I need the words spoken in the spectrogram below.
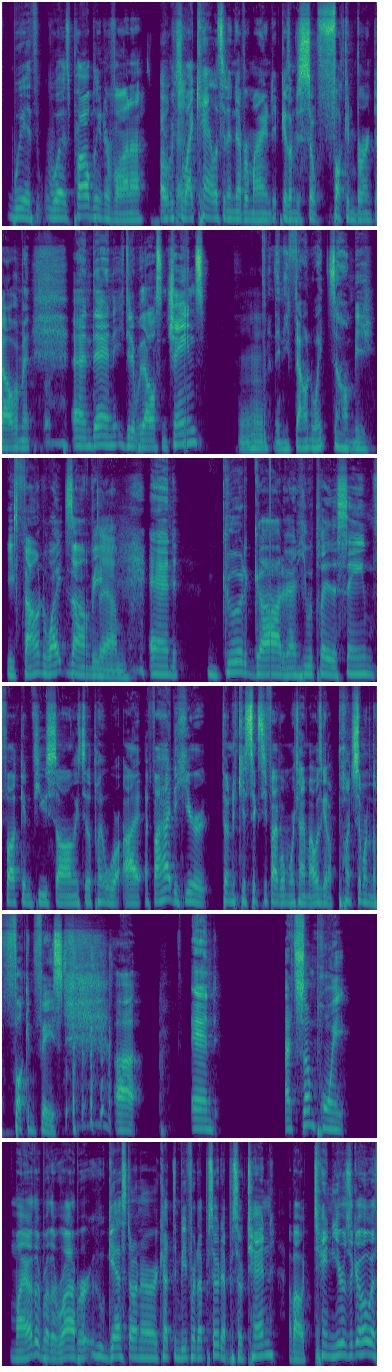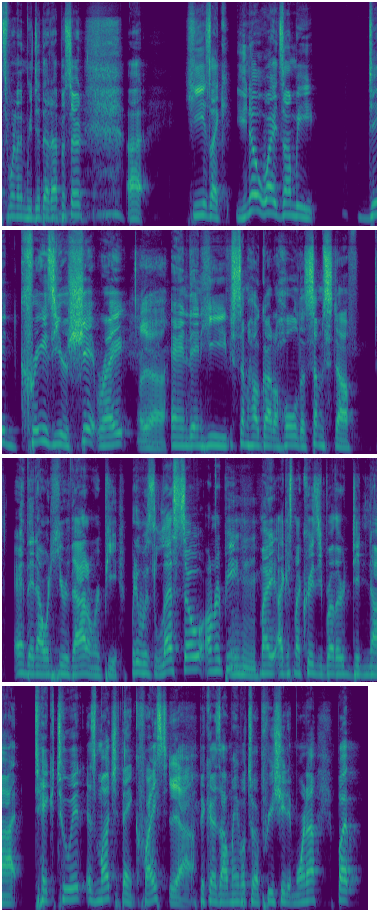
with was probably Nirvana. Okay. So I can't listen to Nevermind because I'm just so fucking burnt out from it. And then he did it with Alice in Chains. Mhm. Then he found White Zombie. He found White Zombie. Damn. And good God, man, he would play the same fucking few songs to the point where I, if I had to hear Thunder Kiss 65 one more time, I was gonna punch someone in the fucking face. uh, and at some point, my other brother Robert, who guest on our Captain Beefheart episode, episode 10, about 10 years ago, that's when we did that episode. Uh, he's like, you know, White Zombie did crazier shit, right? Yeah. and then he somehow got a hold of some stuff and then i would hear that on repeat but it was less so on repeat Mhm. my i guess my crazy brother did not take to it as much thank christ Yeah. because i'm able to appreciate it more now but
